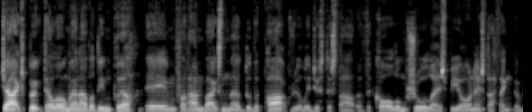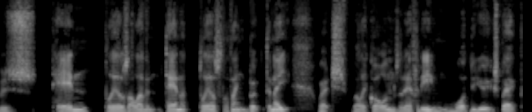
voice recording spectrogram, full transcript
Jack's booked along with an Aberdeen player um, for handbags in the middle of the park. Really, just the start of the Collum show. Let's be honest. I think there was 10 players, 11, 10 players, I think, booked tonight, which Willie Collum, the referee, what do you expect?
